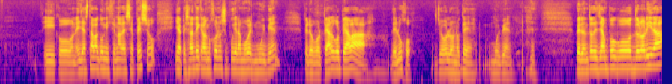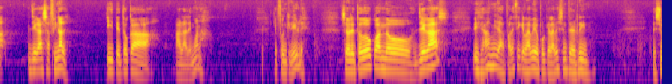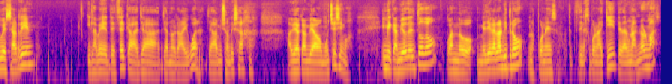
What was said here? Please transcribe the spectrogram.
Y con ella estaba condicionada ese peso y a pesar de que a lo mejor no se pudiera mover muy bien, pero golpear golpeaba de lujo. Yo lo noté muy bien. Pero entonces ya un poco dolorida llegas a final y te toca a la alemana, que fue increíble. Sobre todo cuando llegas y dices, ah, mira, parece que la veo porque la ves entre el ring. Te subes al ring y la ves de cerca, ya, ya no era igual, ya mi sonrisa había cambiado muchísimo. Y me cambió del todo cuando me llega el árbitro, nos pones, te tienes que poner aquí, te dan unas normas,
